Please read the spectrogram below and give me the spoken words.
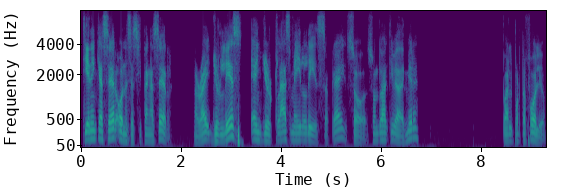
tienen que hacer o necesitan hacer. All right, your list and your classmate list, okay? So, son dos actividades, miren. Para el portafolio.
